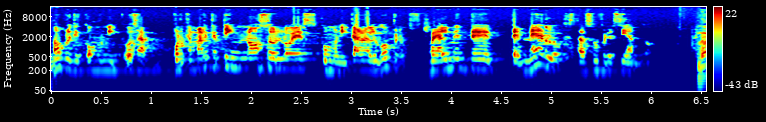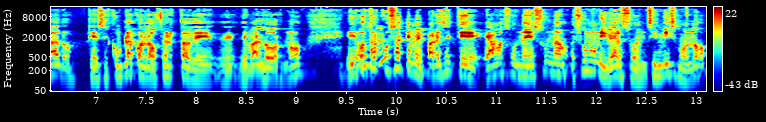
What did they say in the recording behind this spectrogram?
¿No? Porque, o sea, porque marketing no solo es comunicar algo, pero realmente tener lo que estás ofreciendo. Claro, que se cumpla con la oferta de, valor, ¿no? Y Otra cosa que me parece que Amazon es, una, es un universo en sí mismo, ¿no?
